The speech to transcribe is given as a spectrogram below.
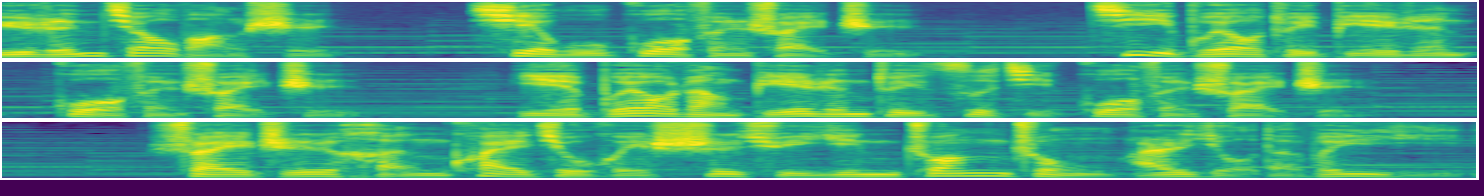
与人交往时，切勿过分率直，既不要对别人过分率直，也不要让别人对自己过分率直。率直很快就会失去因庄重而有的威仪，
